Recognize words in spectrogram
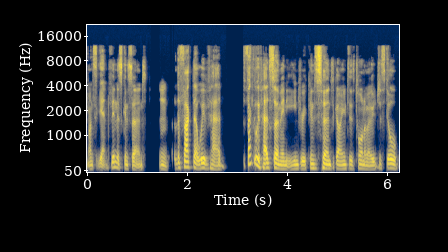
once again fitness concerns. Mm. The fact that we've had the fact that we've had so many injury concerns going into this tournament, we've just still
